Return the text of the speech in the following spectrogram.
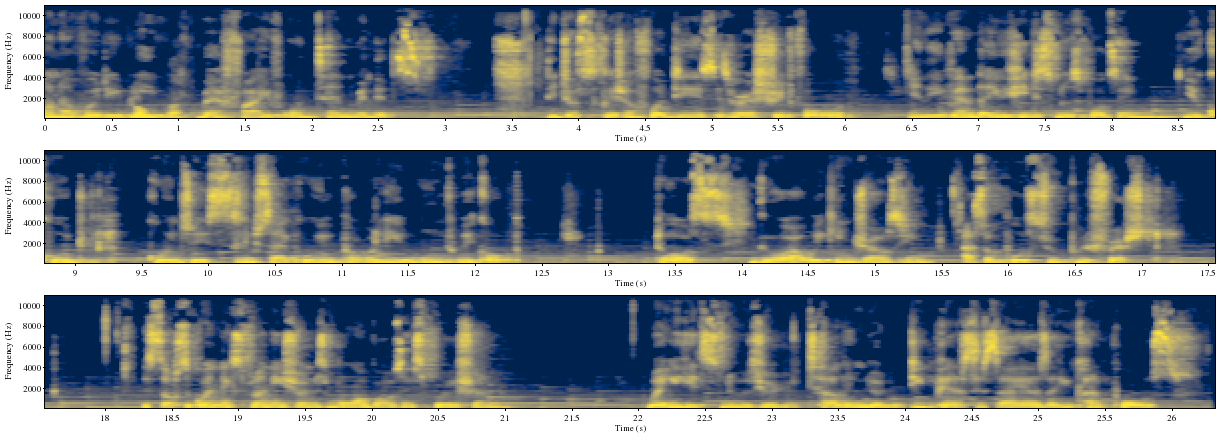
unavoidably oh, by 5 or 10 minutes. The justification for this is very straightforward. In the event that you hit the snooze button, you could go into a sleep cycle you probably won't wake up. Thus, you're awaking drowsy as opposed to refreshed. The subsequent explanation is more about inspiration. When you hit snooze, you're telling your deepest desires that you can pause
